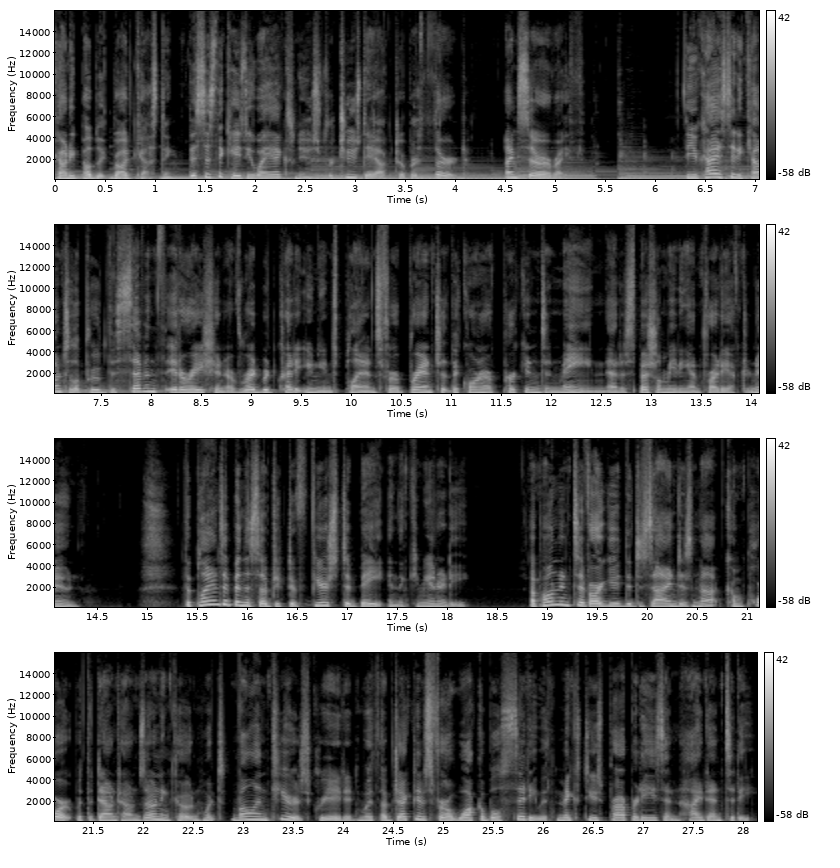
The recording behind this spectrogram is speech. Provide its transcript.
County Public Broadcasting, this is the KZYX News for Tuesday, October 3rd. I'm Sarah Reith. The Ukiah City Council approved the seventh iteration of Redwood Credit Union's plans for a branch at the corner of Perkins and Main at a special meeting on Friday afternoon. The plans have been the subject of fierce debate in the community. Opponents have argued the design does not comport with the downtown zoning code, which volunteers created with objectives for a walkable city with mixed use properties and high density.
